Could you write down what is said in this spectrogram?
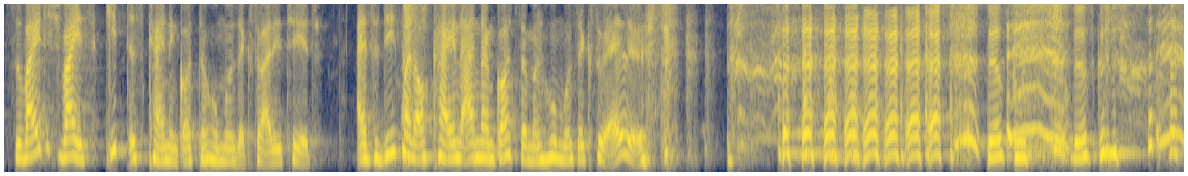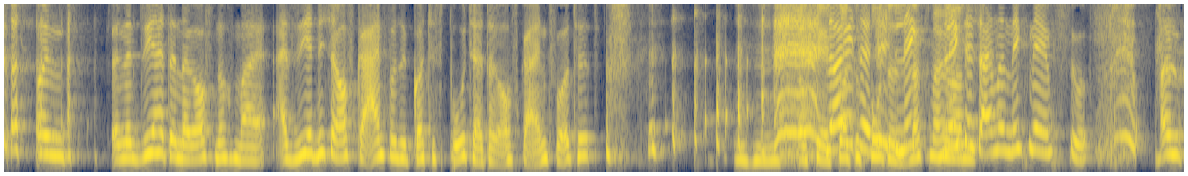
Soweit ich weiß, gibt es keinen Gott der Homosexualität. Also dient man auch keinen anderen Gott, wenn man homosexuell ist. Der ist gut. Der ist gut. Und, und sie hat dann darauf nochmal, also sie hat nicht darauf geantwortet, Gottes Bote hat darauf geantwortet. Okay, Gottes Bote, legt, lass mal legt hören. euch andere Nicknames zu. Und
